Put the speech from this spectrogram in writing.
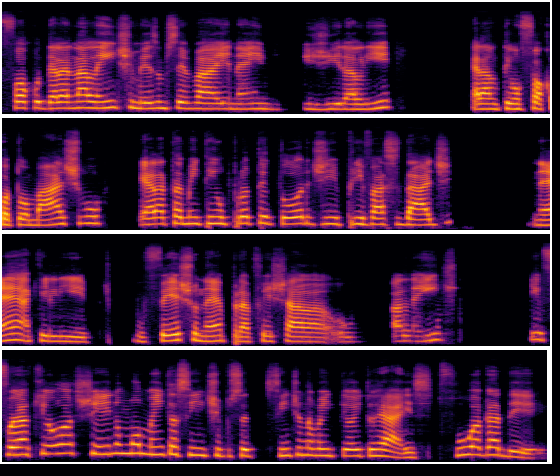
O foco dela é na lente mesmo, você vai, né, e gira ali ela não tem um foco automático, ela também tem um protetor de privacidade, né? Aquele tipo, fecho, né? Para fechar a lente. E foi a que eu achei no momento assim, tipo, 198 reais, Full HD.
